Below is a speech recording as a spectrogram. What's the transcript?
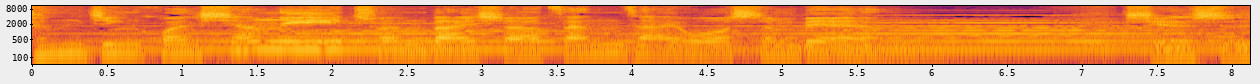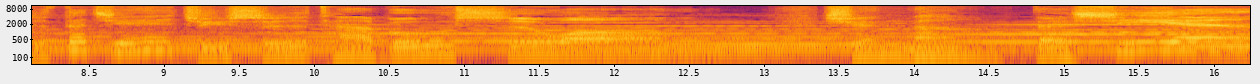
曾经幻想你穿白纱站在我身边，现实的结局是他不是我，喧闹的戏演，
